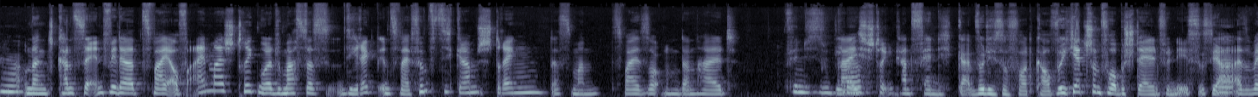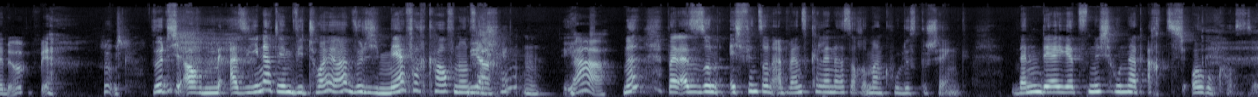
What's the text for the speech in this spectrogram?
Ja. Und dann kannst du entweder zwei auf einmal stricken oder du machst das direkt in zwei 50 Gramm Strängen, dass man zwei Socken dann halt Finde ich super. gleich stricken kann. Fände ich geil. Würde ich sofort kaufen. Würde ich jetzt schon vorbestellen für nächstes Jahr. Ja. Also wenn irgendwer. Würde ich auch, also je nachdem wie teuer, würde ich mehrfach kaufen und Ja. verschenken. Ja, Ne? Weil also so ein, ich finde so ein Adventskalender ist auch immer ein cooles Geschenk. Wenn der jetzt nicht 180 Euro kostet.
